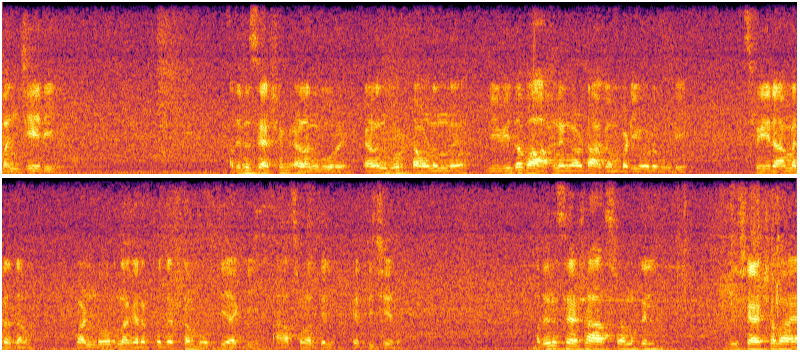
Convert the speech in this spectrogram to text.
മഞ്ചേരി. അതിനുശേഷം എളങ്കൂർ എളങ്കൂർ ടൗണിൽ നിന്ന് വിവിധ വാഹനങ്ങളുടെ അകമ്പടിയോടുകൂടി ശ്രീരാമരഥം വണ്ടൂർ നഗരപ്രദക്ഷിണം പൂർത്തിയാക്കി ആശ്രമത്തിൽ എത്തിച്ചേരും. അതിനുശേഷം ആശ്രമത്തിൽ വിശേഷമായ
